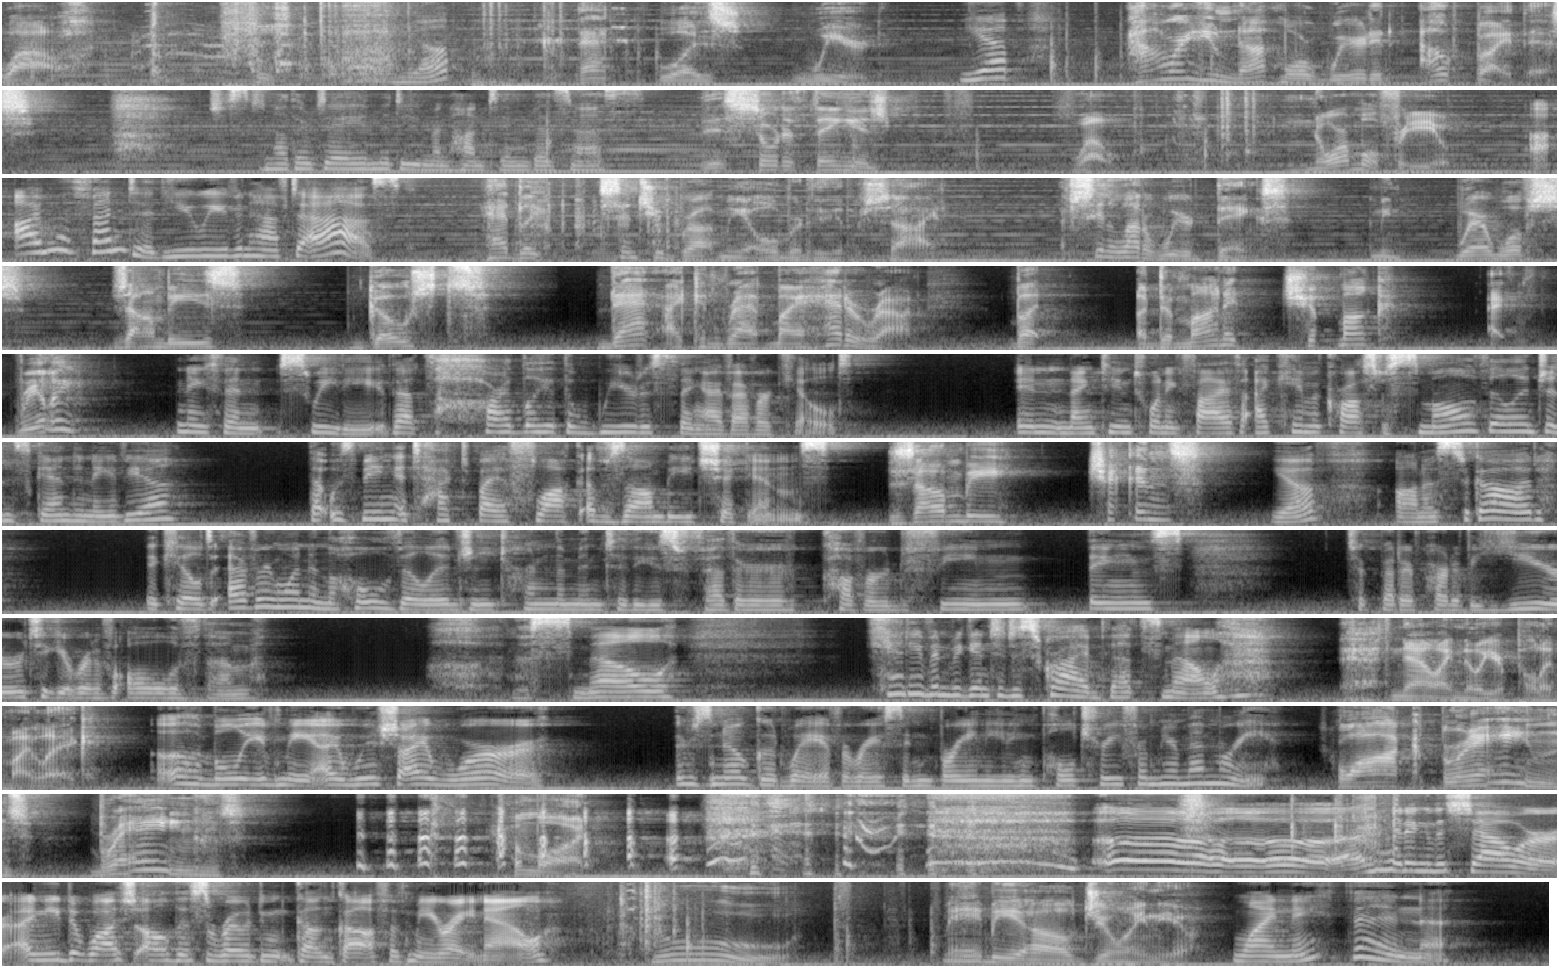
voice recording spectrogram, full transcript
Wow. Yup. That was weird. Yep. How are you not more weirded out by this? Just another day in the demon hunting business. This sort of thing is, well, normal for you. I- I'm offended you even have to ask. Hadley, since you brought me over to the other side, I've seen a lot of weird things. I mean, werewolves, zombies, ghosts. That I can wrap my head around. A demonic chipmunk? I, really? Nathan, sweetie, that's hardly the weirdest thing I've ever killed. In 1925, I came across a small village in Scandinavia that was being attacked by a flock of zombie chickens. Zombie chickens? Yep, honest to God. They killed everyone in the whole village and turned them into these feather covered fiend things. Took better part of a year to get rid of all of them. And the smell. Can't even begin to describe that smell. Now I know you're pulling my leg. Oh, believe me, I wish I were. There's no good way of erasing brain eating poultry from your memory. Squawk brains. Brains. Come on. Ugh, I'm hitting the shower. I need to wash all this rodent gunk off of me right now. Ooh. Maybe I'll join you. Why, Nathan?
